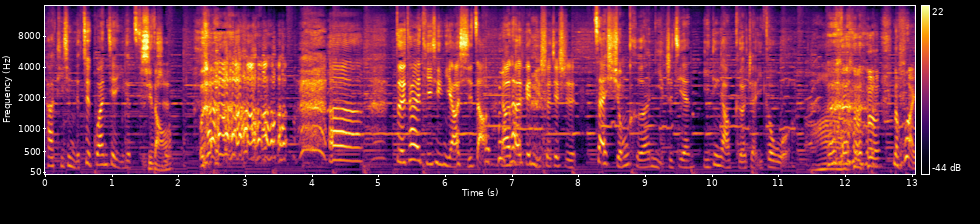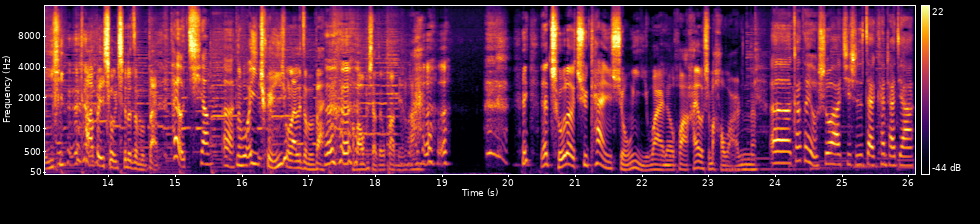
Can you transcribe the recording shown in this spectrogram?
他提醒你的最关键一个词，洗澡。啊，对，他还提醒你要洗澡，然后他跟你说，就是在熊和你之间一定要隔着一个我。啊，那万一他被熊吃了怎么办？他有枪，啊，那万一群熊来了怎么办？好吧，我不晓得这个画面了。哎，那除了去看熊以外的话，还有什么好玩的呢？呃，刚才有说啊，其实，在勘察家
